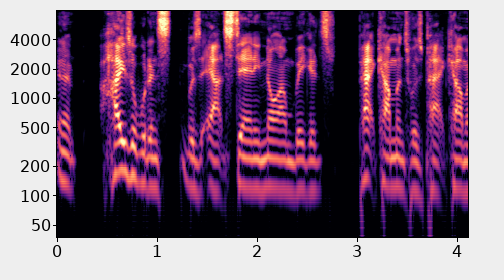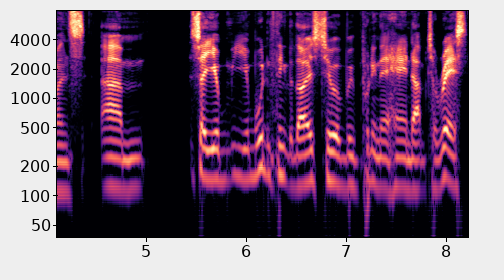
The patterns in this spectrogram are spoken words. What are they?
you know, Hazlewood was outstanding, nine wickets. Pat Cummins was Pat Cummins. Um, so you you wouldn't think that those two would be putting their hand up to rest.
